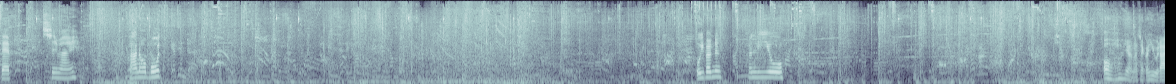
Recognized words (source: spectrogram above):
เจ็บใช่ไหมนาโนบูส อุ้ยแป๊บนึง มันรีอยู่โอ้ยอย่างนั้นฉันก็ฮิวได้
